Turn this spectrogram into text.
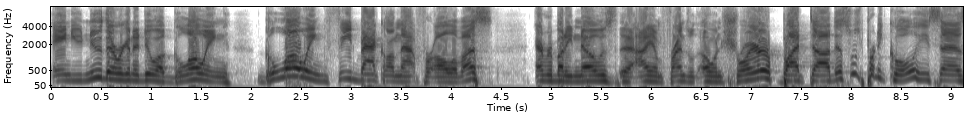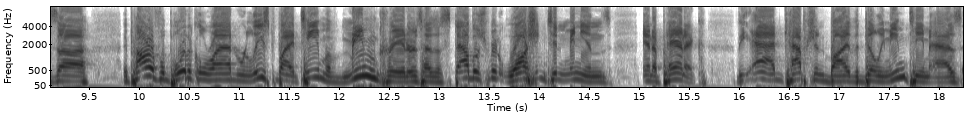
And you knew they were going to do a glowing, glowing feedback on that for all of us. Everybody knows that I am friends with Owen Schroyer, but uh, this was pretty cool. He says uh, a powerful political rad released by a team of meme creators has establishment Washington minions in a panic. The ad, captioned by the Dilley meme team as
